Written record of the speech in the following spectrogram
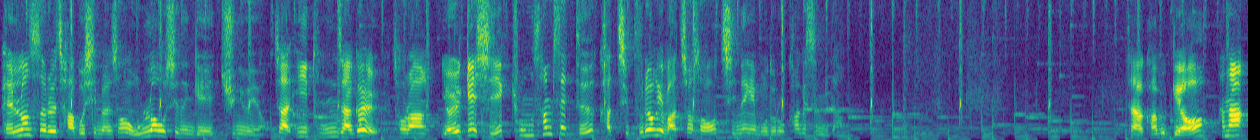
밸런스를 잡으시면서 올라오시는 게 중요해요. 자, 이 동작을 저랑 10개씩 총 3세트 같이 구령에 맞춰서 진행해 보도록 하겠습니다. 자, 가볼게요. 하나,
